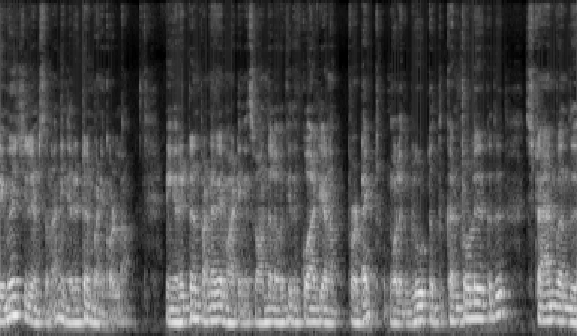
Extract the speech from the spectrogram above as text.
டேமேஜ் இல்லைன்னு சொன்னால் நீங்கள் ரிட்டர்ன் பண்ணிக்கொள்ளலாம். நீங்கள் ரிட்டர்ன் பண்ணவே மாட்டீங்க. ஸோ அந்தளவுக்கு இது குவாலிட்டியான ப்ராடக்ட் உங்களுக்கு ப்ளூடூத் கண்ட்ரோல் இருக்குது. ஸ்டாண்ட் வந்து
